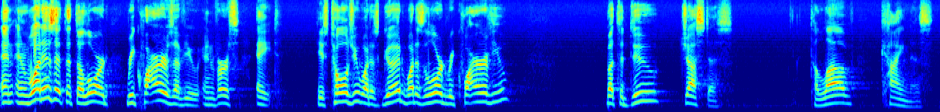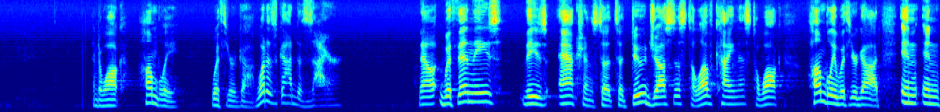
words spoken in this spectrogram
And, and what is it that the Lord requires of you in verse 8? He has told you what is good. What does the Lord require of you? But to do justice, to love kindness, and to walk humbly with your God. What does God desire? Now, within these, these actions, to, to do justice, to love kindness, to walk humbly with your God, in, in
